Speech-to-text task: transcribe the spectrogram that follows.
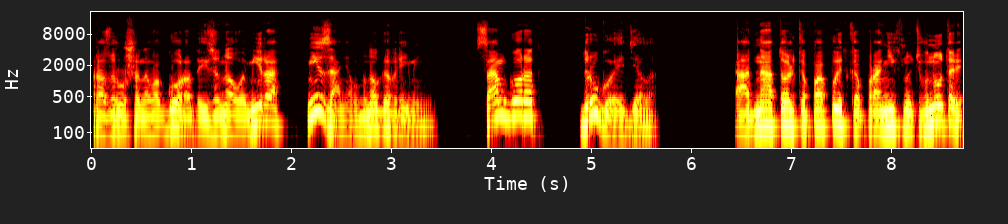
разрушенного города из иного мира не занял много времени. Сам город – другое дело. Одна только попытка проникнуть внутрь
